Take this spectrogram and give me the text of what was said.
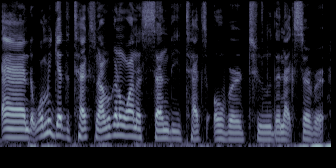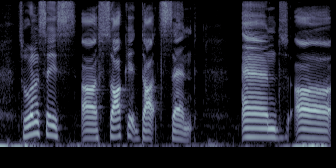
and when we get the text now we're gonna want to send the text over to the next server. So we're gonna say uh, socket dot send and uh,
